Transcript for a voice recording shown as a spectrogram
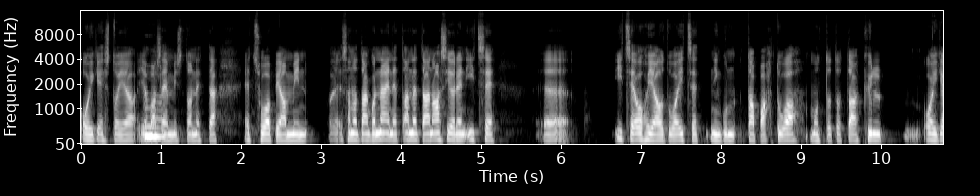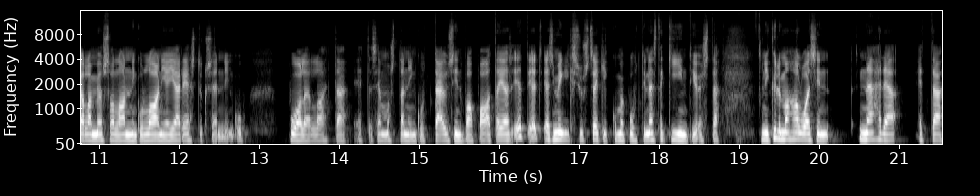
oikeisto ja, ja mm. vasemmiston, että, että suopiammin, sanotaanko näin, että annetaan asioiden itse, itse ohjautua, itse niin kuin tapahtua, mutta tota, kyllä oikealla myös ollaan niin kuin laan ja järjestyksen niin kuin – puolella, että, että semmoista niin kuin täysin vapaata. Ja et, esimerkiksi just sekin, kun me puhuttiin näistä kiintiöistä, niin kyllä mä haluaisin nähdä, että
